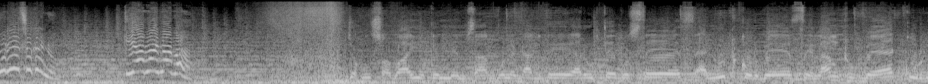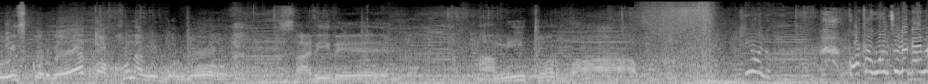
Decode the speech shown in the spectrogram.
করে আছো কেন? কে আমার বাবা? যখন সবাই ওকে মেম সাহেব বলে ডাকবে আর উঠতে বসতে স্যালুট করবে সেলাম ঠুকবে কুর্নিস করবে তখন আমি বলব সারি রে আমি তোর বাপ। কি হলো? কথা বলছো না কেন?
